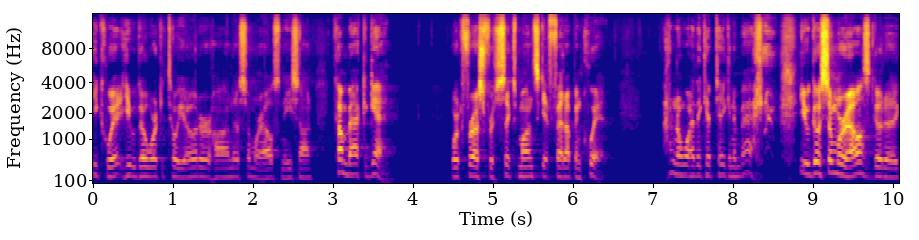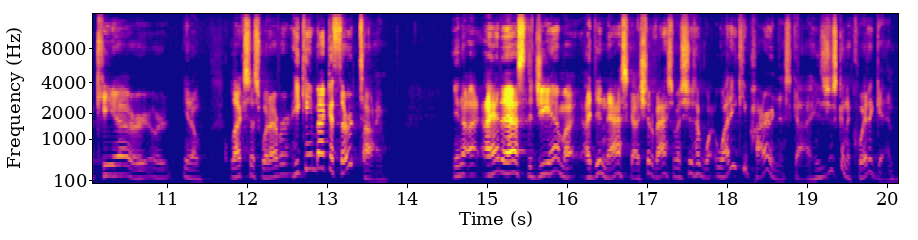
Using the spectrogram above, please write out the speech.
he quit, he would go work at Toyota or Honda, somewhere else, Nissan, come back again. Work for us for six months, get fed up, and quit. I don't know why they kept taking him back. he would go somewhere else, go to Kia or, or you know, Lexus, whatever. He came back a third time. You know, I, I had to ask the GM. I, I, didn't ask. I should have asked him. I should have. Why, why do you keep hiring this guy? He's just going to quit again.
